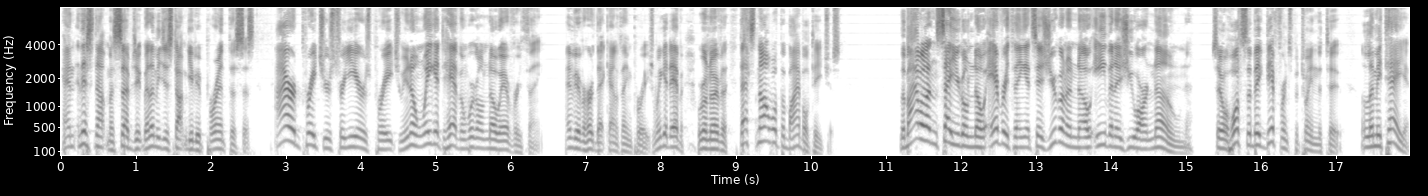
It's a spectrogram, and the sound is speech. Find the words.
And this is not my subject, but let me just stop and give you a parenthesis. I heard preachers for years preach, you know, when we get to heaven, we're going to know everything. Have you ever heard that kind of thing preached? When we get to heaven, we're going to know everything. That's not what the Bible teaches. The Bible doesn't say you're going to know everything. It says you're going to know even as you are known. So, what's the big difference between the two? Let me tell you.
